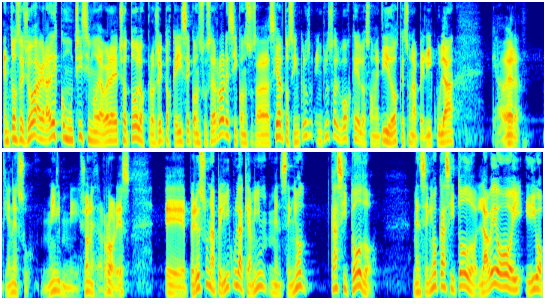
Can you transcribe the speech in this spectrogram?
Entonces yo agradezco muchísimo de haber hecho todos los proyectos que hice con sus errores y con sus aciertos, incluso, incluso El Bosque de los Sometidos, que es una película que, a ver, tiene sus mil millones de errores, eh, pero es una película que a mí me enseñó casi todo. Me enseñó casi todo. La veo hoy y digo,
